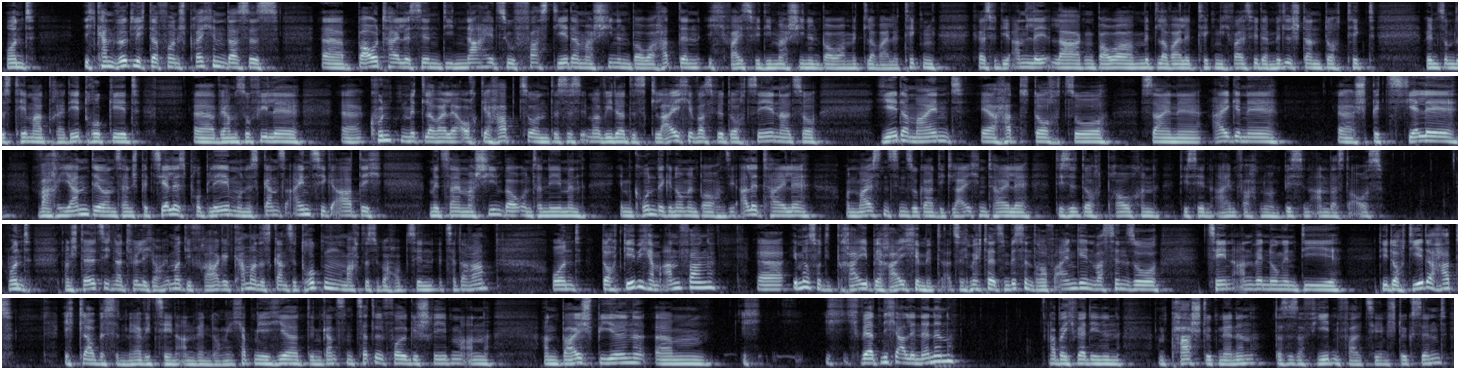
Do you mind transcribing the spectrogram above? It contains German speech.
Und ich kann wirklich davon sprechen, dass es äh, Bauteile sind, die nahezu fast jeder Maschinenbauer hat, denn ich weiß, wie die Maschinenbauer mittlerweile ticken. Ich weiß, wie die Anlagenbauer mittlerweile ticken. Ich weiß, wie der Mittelstand doch tickt, wenn es um das Thema 3D-Druck geht. Äh, wir haben so viele äh, Kunden mittlerweile auch gehabt und es ist immer wieder das Gleiche, was wir dort sehen. Also jeder meint, er hat dort so seine eigene äh, spezielle Variante und sein spezielles Problem und ist ganz einzigartig mit seinem Maschinenbauunternehmen. Im Grunde genommen brauchen sie alle Teile und meistens sind sogar die gleichen Teile, die sie dort brauchen, die sehen einfach nur ein bisschen anders aus. Und dann stellt sich natürlich auch immer die Frage, kann man das Ganze drucken, macht es überhaupt Sinn etc. Und dort gebe ich am Anfang äh, immer so die drei Bereiche mit. Also ich möchte jetzt ein bisschen darauf eingehen, was sind so zehn Anwendungen, die, die dort jeder hat. Ich glaube, es sind mehr wie zehn Anwendungen. Ich habe mir hier den ganzen Zettel voll geschrieben an, an Beispielen. Ähm, ich ich, ich werde nicht alle nennen, aber ich werde Ihnen ein paar Stück nennen, dass es auf jeden Fall zehn Stück sind.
